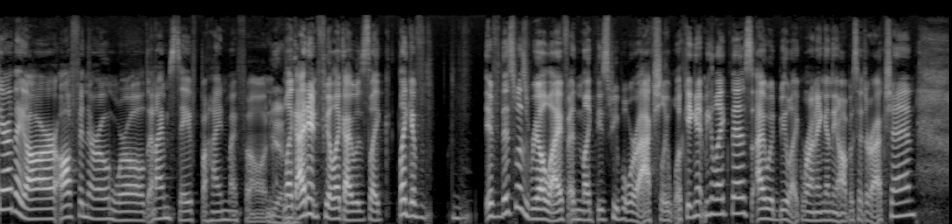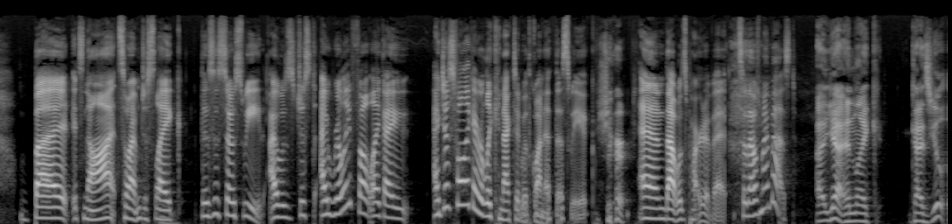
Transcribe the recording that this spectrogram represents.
there they are, off in their own world, and I'm safe behind my phone. Yeah. Like I didn't feel like I was like like if if this was real life and like these people were actually looking at me like this, I would be like running in the opposite direction. But it's not. So I'm just like, this is so sweet. I was just I really felt like I I just felt like I really connected with Gwyneth this week. Sure. And that was part of it. So that was my best. Uh, yeah, and like guys, you'll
